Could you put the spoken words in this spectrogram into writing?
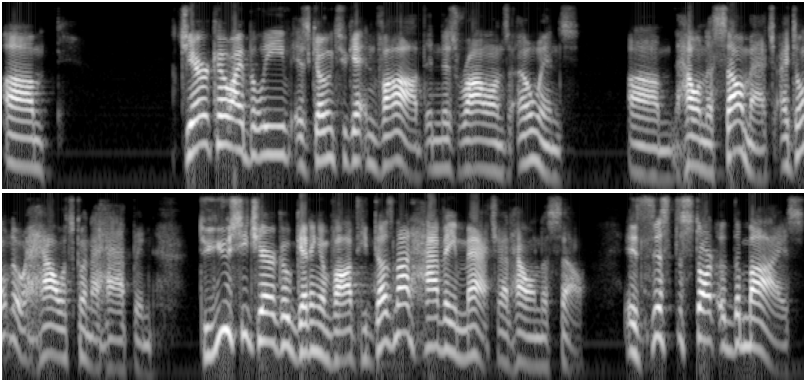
Um, Jericho, I believe, is going to get involved in this Rollins Owens um, Hell in a Cell match. I don't know how it's going to happen. Do you see Jericho getting involved? He does not have a match at Hell in a Cell. Is this the start of demise,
